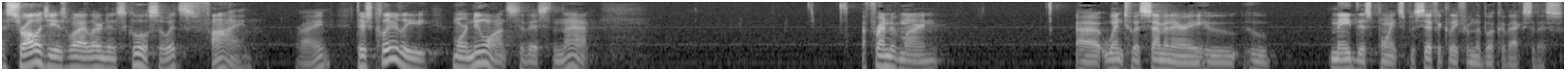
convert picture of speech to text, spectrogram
astrology is what I learned in school, so it's fine, right? There's clearly more nuance to this than that. A friend of mine uh, went to a seminary who, who made this point specifically from the book of Exodus.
